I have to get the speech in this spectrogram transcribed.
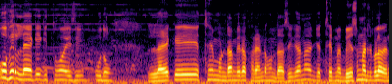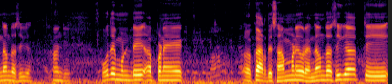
ਉਹ ਫਿਰ ਲੈ ਕੇ ਕਿੱਥੋਂ ਆਏ ਸੀ ਉਦੋਂ? ਲੈ ਕੇ ਇੱਥੇ ਮੁੰਡਾ ਮੇਰਾ ਫਰੈਂਡ ਹੁੰਦਾ ਸੀਗਾ ਨਾ ਜਿੱਥੇ ਮੈਂ ਬੇਸਮੈਂਟ 'ਚ ਪਹਿਲਾਂ ਰਹਿੰਦਾ ਹੁੰਦਾ ਸੀਗਾ। ਹਾਂਜੀ। ਉਹਦੇ ਮੁੰਡੇ ਆਪਣੇ ਅ, ਘਰ ਦੇ ਸਾਹਮਣੇ ਉਹ ਰਹਿੰਦਾ ਹੁੰਦਾ ਸੀਗਾ ਤੇ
